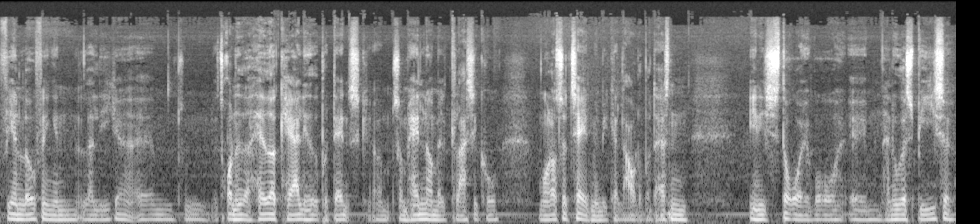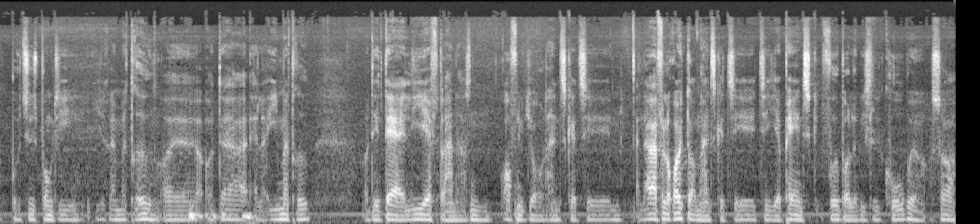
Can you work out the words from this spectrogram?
Fear and Loathing in La Liga, øh, som jeg tror, den hedder Had og Kærlighed på dansk, um, som handler om El Clasico, hvor han også har talt med Michael Laudrup, og der er sådan en historie, hvor øh, han er ude at spise på et tidspunkt i, i Real Madrid, og, og der, eller i Madrid, og det er der lige efter, han har sådan offentliggjort, at han skal til, der er i hvert fald rygter om, at han skal til, til japansk fodbold og Vissel Kobe, og så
